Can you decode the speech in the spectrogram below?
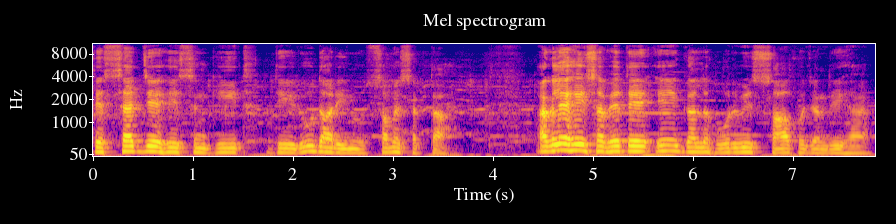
ਤੇ ਸਹਿਜੇ ਹੀ ਸੰਗੀਤ ਦੀ ਰੂਹਦਾਰੀ ਨੂੰ ਸਮਝ ਸਕਦਾ ਹੈ। ਅਗਲੇ ਹੀ ਸਭੇ ਤੇ ਇਹ ਗੱਲ ਹੋਰ ਵੀ ਸਾਫ਼ ਹੋ ਜਾਂਦੀ ਹੈ,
